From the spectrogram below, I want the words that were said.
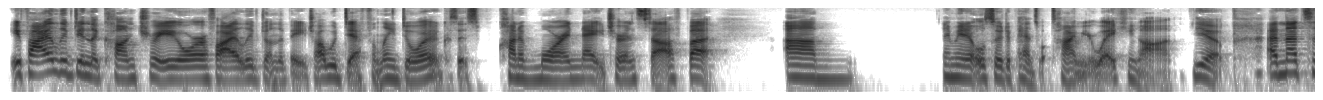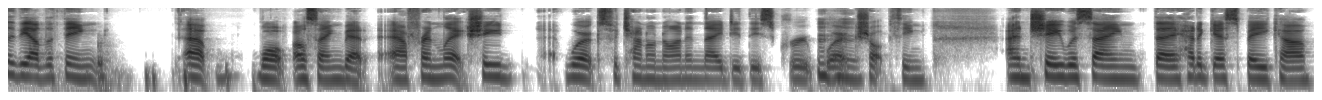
if I lived in the country or if I lived on the beach, I would definitely do it because it's kind of more in nature and stuff. But, um, I mean, it also depends what time you're waking up. Yeah. And that's the other thing. Uh, what I was saying about our friend Lex, she works for Channel 9 and they did this group Mhm. workshop thing. And she was saying they had a guest speaker.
